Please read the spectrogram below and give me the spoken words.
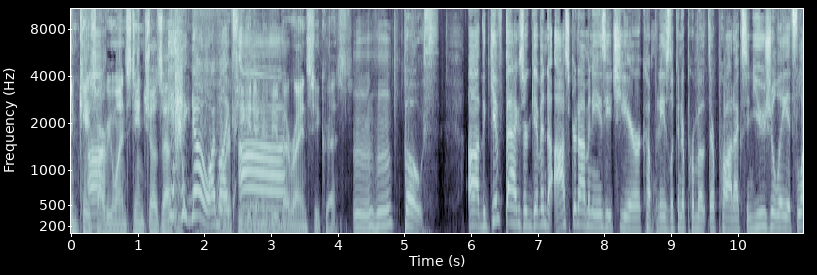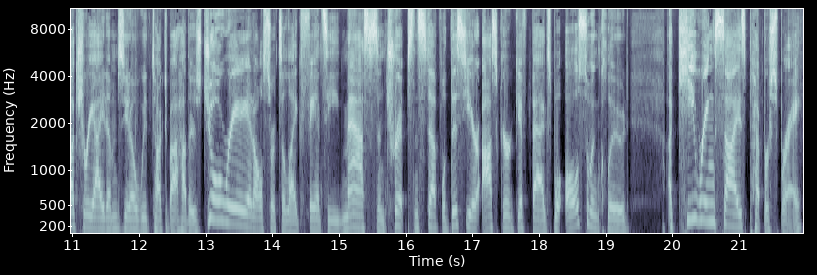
In case Harvey Weinstein shows up? Yeah, I know. I'm or like, if you get interviewed uh, by Ryan Seacrest. both. Uh, the gift bags are given to Oscar nominees each year. Companies looking to promote their products, and usually it's luxury items. You know, we talked about how there's jewelry and all sorts of like fancy masks and trips and stuff. Well, this year, Oscar gift bags will also include a keyring size pepper spray,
